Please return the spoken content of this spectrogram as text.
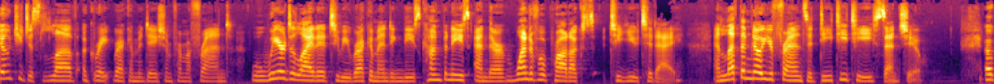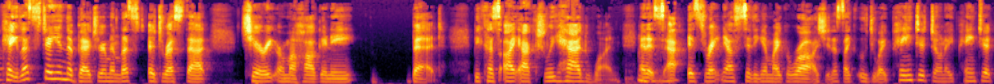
don't you just love a great recommendation from a friend? Well, we're delighted to be recommending these companies and their wonderful products to you today. And let them know your friends at DTT sent you. Okay, let's stay in the bedroom and let's address that cherry or mahogany bed because I actually had one and mm-hmm. it's it's right now sitting in my garage and it's like, oh, do I paint it? Don't I paint it?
